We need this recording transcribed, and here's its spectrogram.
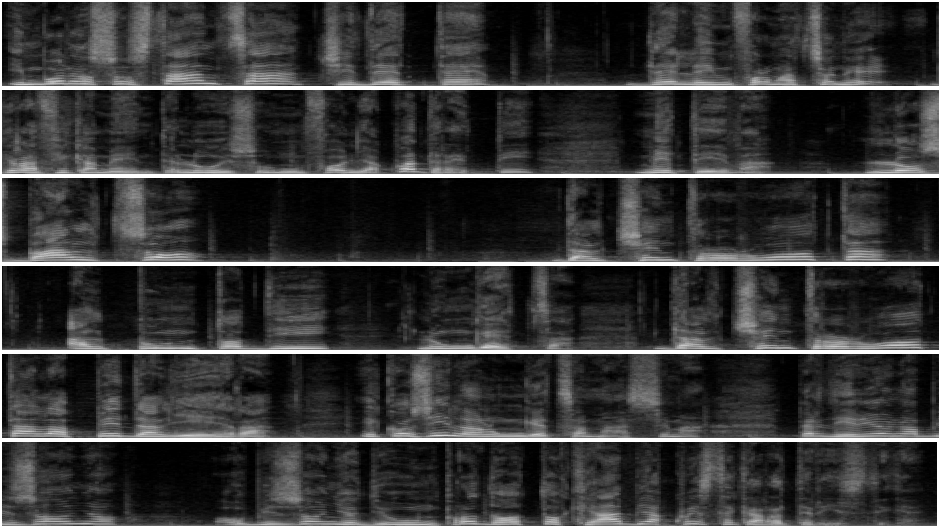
In buona sostanza ci dette delle informazioni graficamente. Lui su un foglio a quadretti metteva lo sbalzo dal centro ruota al punto di lunghezza, dal centro ruota alla pedaliera e così la lunghezza massima. Per dire io ho bisogno, ho bisogno di un prodotto che abbia queste caratteristiche.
